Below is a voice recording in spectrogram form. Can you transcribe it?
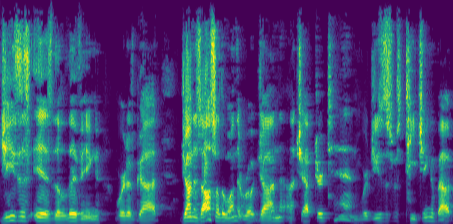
Jesus is the living word of God. John is also the one that wrote John uh, chapter 10, where Jesus was teaching about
